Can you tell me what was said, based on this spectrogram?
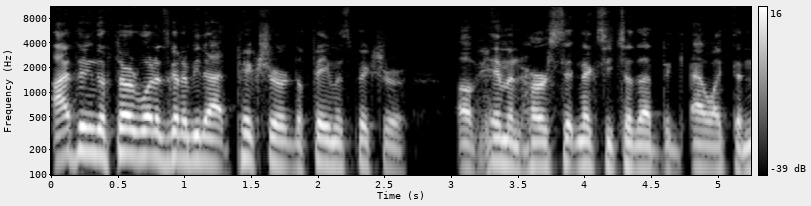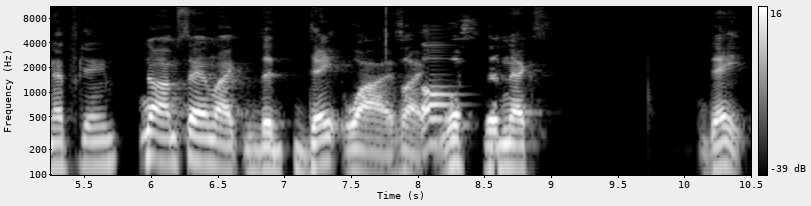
I think the third one is gonna be that picture, the famous picture of him and her sitting next to each other at, the, at like the Nets game. No, I'm saying like the date wise, like oh. what's the next date?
